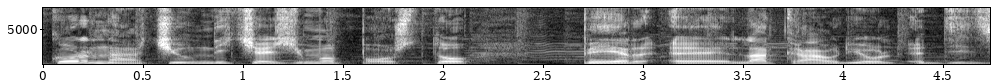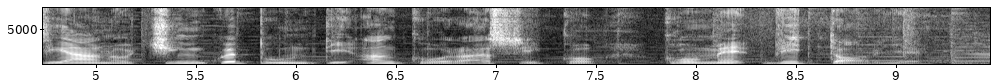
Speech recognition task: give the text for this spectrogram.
Cornacci, undicesimo posto per eh, la Caurio di Ziano 5 punti, ancora a secco come vittorie.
